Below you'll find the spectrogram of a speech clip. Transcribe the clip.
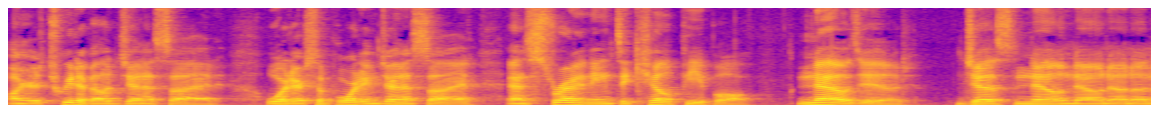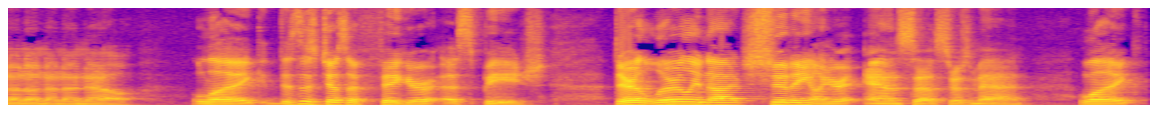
on your tweet about genocide, or they're supporting genocide and threatening to kill people. No, dude. Just no, no, no, no, no, no, no, no, no. Like, this is just a figure of speech. They're literally not shitting on your ancestors, man. Like,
